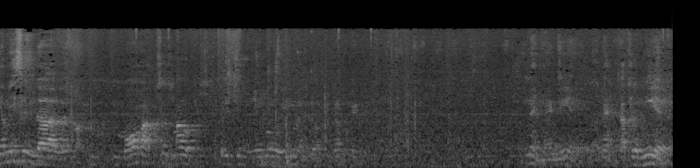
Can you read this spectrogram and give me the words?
Ja mislim da Moma, sad malo pričam njegovo ime, Ne, ne, nije. Не, dakle nije.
